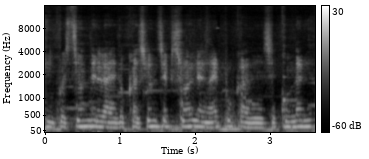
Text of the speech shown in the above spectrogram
en cuestión de la educación sexual en la época de secundaria,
